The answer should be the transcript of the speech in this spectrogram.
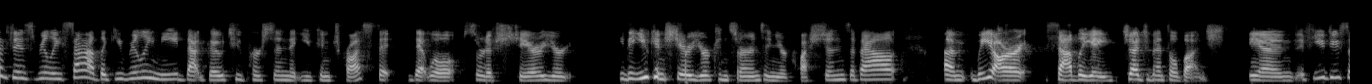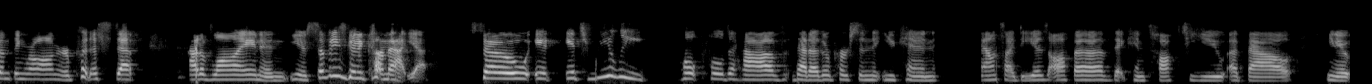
of is really sad. Like you really need that go-to person that you can trust that that will sort of share your that you can share your concerns and your questions about um, we are sadly a judgmental bunch. And if you do something wrong or put a step out of line, and you know somebody's going to come at you, so it it's really helpful to have that other person that you can bounce ideas off of, that can talk to you about you know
